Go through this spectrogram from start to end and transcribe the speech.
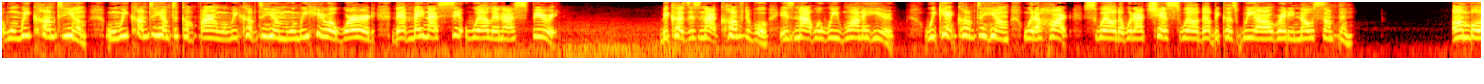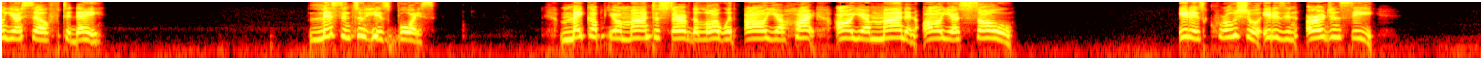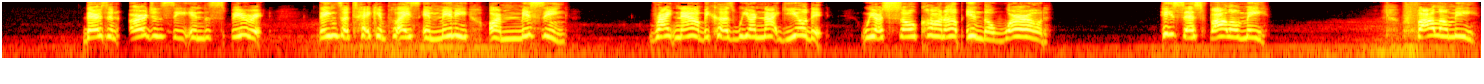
when we come to Him, when we come to Him to confirm, when we come to Him, when we hear a word that may not sit well in our spirit because it's not comfortable, it's not what we want to hear. We can't come to Him with a heart swelled up, with our chest swelled up because we already know something. Humble yourself today. Listen to his voice. Make up your mind to serve the Lord with all your heart, all your mind, and all your soul. It is crucial. It is an urgency. There's an urgency in the spirit. Things are taking place, and many are missing right now because we are not yielded. We are so caught up in the world. He says, Follow me. Follow me.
